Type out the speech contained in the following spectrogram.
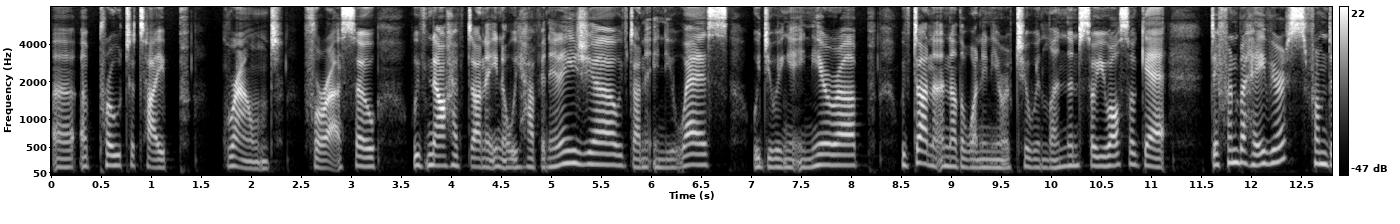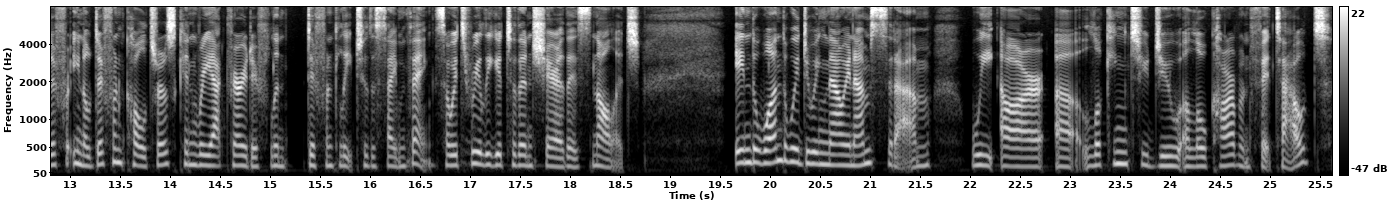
a, a prototype ground for us. So we've now have done it, you know, we have it in Asia, we've done it in the US, we're doing it in Europe. We've done another one in Europe too in London. So you also get different behaviors from different, you know, different cultures can react very different differently to the same thing. So it's really good to then share this knowledge. In the one that we're doing now in Amsterdam, we are uh, looking to do a low carbon fit out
